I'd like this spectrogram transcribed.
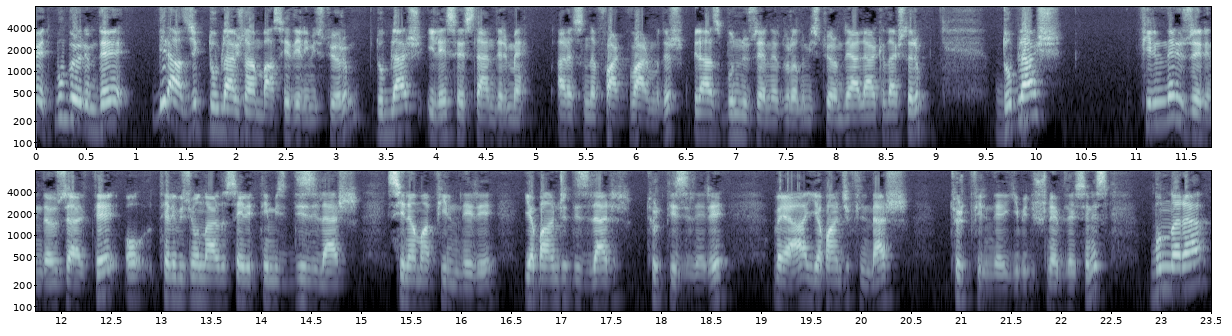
Evet bu bölümde birazcık dublajdan bahsedelim istiyorum. Dublaj ile seslendirme arasında fark var mıdır? Biraz bunun üzerine duralım istiyorum değerli arkadaşlarım. Dublaj filmler üzerinde özellikle o televizyonlarda seyrettiğimiz diziler, sinema filmleri, yabancı diziler, Türk dizileri veya yabancı filmler, Türk filmleri gibi düşünebilirsiniz. Bunlara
